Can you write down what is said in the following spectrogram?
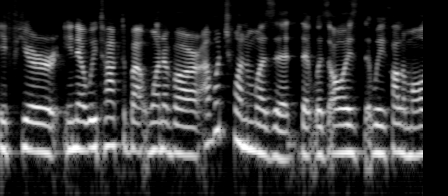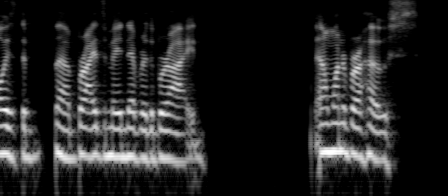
if you're, you know, we talked about one of our, uh, which one was it that was always that we call them always the uh, bridesmaid, never the bride and one of our hosts.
